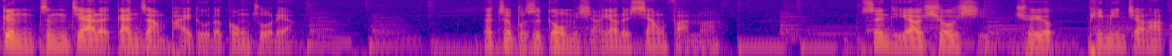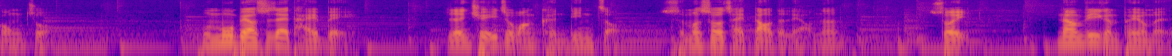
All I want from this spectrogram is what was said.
更增加了肝脏排毒的工作量，那这不是跟我们想要的相反吗？身体要休息，却又拼命叫他工作。我目标是在台北，人却一直往垦丁走，什么时候才到得了呢？所以，non-vegan 朋友们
